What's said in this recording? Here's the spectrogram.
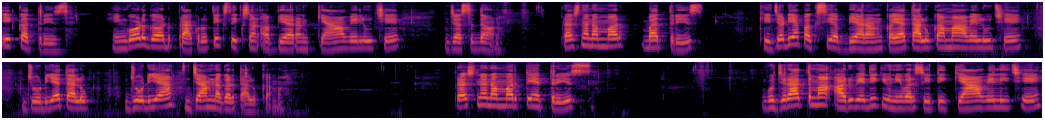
એકત્રીસ. હિંગોળગઢ પ્રાકૃતિક શિક્ષણ અભયારણ્ય ક્યાં આવેલું છે? જસદણ. પ્રશ્ન નંબર બત્રીસ. ખીજડીયા પક્ષી અભયારણ્ય કયા તાલુકામાં આવેલું છે? જોડિયા તાલુક, જોડિયા જામનગર તાલુકામાં. પ્રશ્ન નંબર તેત્રીસ. ગુજરાતમાં આયુર્વેદિક યુનિવર્સિટી ક્યાં આવેલી છે?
